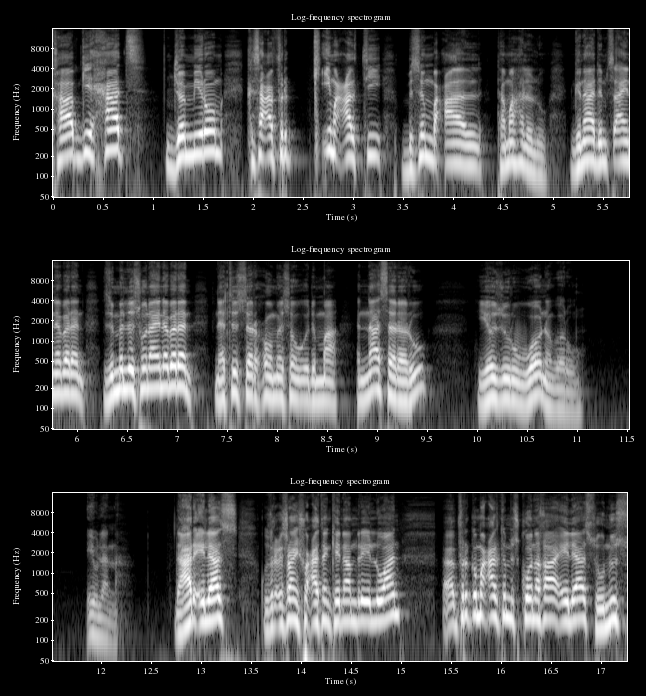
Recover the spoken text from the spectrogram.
ካብ ጊሓት ጀሚሮም ክሳዕ ፍርቂ መዓልቲ ብስም በዓል ተማህለሉ። ግና ድምጺ ኣይነበረን፣ ዝምልስ እውን ኣይነበረን። ነቲ ዝሰርሕዎ መሰውኢ ድማ እናሰረሩ የዙርዎ ነበሩ ይብለና። ደሓር ኤልያስ ቁፅሪ ዕስራን ሸውዓተን ከይድና ንርእየሉ እዋን ፍርቂ መዓልቲ ምስ ኮነ ኸኣ ኤልያስ ንሱ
